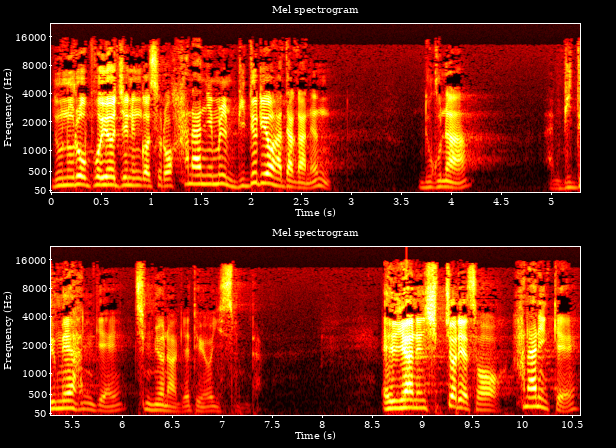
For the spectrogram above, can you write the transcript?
눈으로 보여지는 것으로 하나님을 믿으려 하다가는 누구나 믿음의 한계에 직면하게 되어 있습니다. 엘리야는 10절에서 하나님께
